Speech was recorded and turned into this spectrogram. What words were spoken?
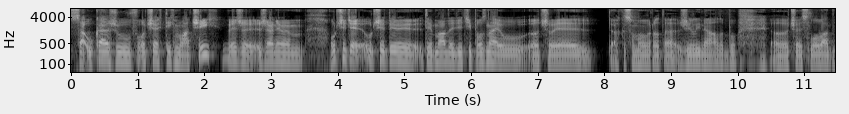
sa ukážu v očiach tých mladších. Vieš, že, že ja neviem, určite, určite tie, tie mladé deti poznajú, čo je ako som hovoril, tá Žilina, alebo čo je Slovan,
